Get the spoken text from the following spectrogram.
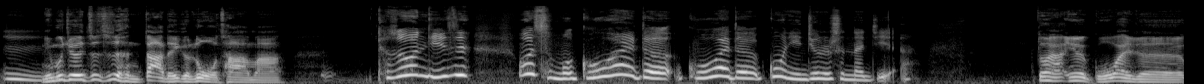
嗯，你不觉得这是很大的一个落差吗？可是问题是。为什么国外的国外的过年就是圣诞节？对啊，因为国外的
